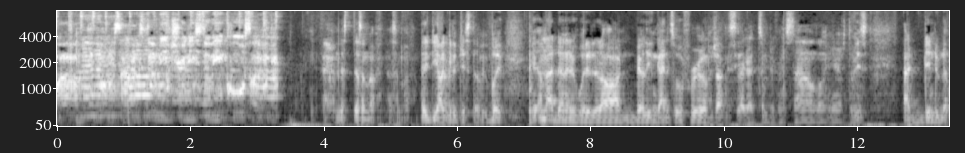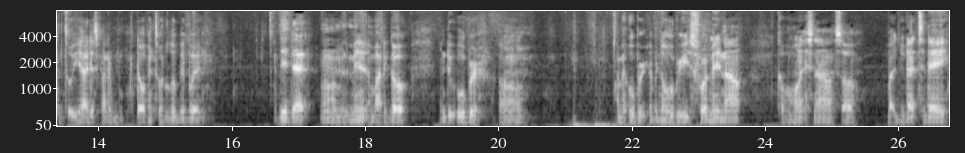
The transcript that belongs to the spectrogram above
wild. You know what I'm saying? Still being trendy, still being cool. That's that's enough. That's enough. Uh, y'all get a gist of it, but I'm not done with it at all. I barely even got into it for real. As y'all can see, I got two different sounds on here and stuff. It's, I didn't do nothing to it yet. I just kind of dove into it a little bit, but did that. Um, in a minute, I'm about to go and do Uber. Um, I've been Uber. I've been doing Uber Eats for a minute now, a couple months now. So I'm about to do that today.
